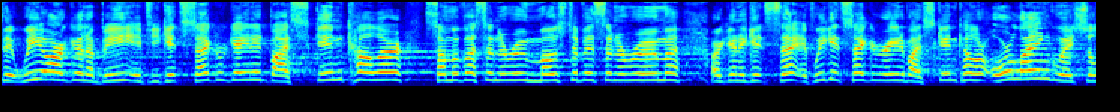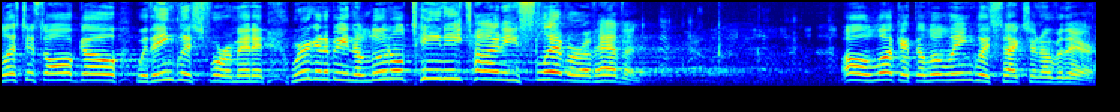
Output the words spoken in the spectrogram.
that we are going to be, if you get segregated by skin color, some of us in the room, most of us in the room are going to get, se- if we get segregated by skin color or language, so let's just all go with English for a minute, we're going to be in a little teeny tiny sliver of heaven. Oh, look at the little English section over there.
